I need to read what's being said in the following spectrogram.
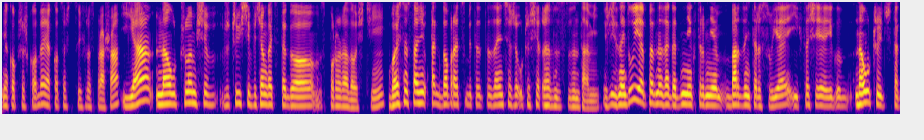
jako przeszkodę, jako coś, co ich rozprasza. Ja nauczyłem się rzeczywiście wyciągać z tego sporo radości, bo jestem w stanie tak dobrać sobie te, te zajęcia, że uczę się razem ze studentami. Jeżeli znajduję pewne zagadnienie, które mnie bardzo interesuje i chcę się jego nauczyć tak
